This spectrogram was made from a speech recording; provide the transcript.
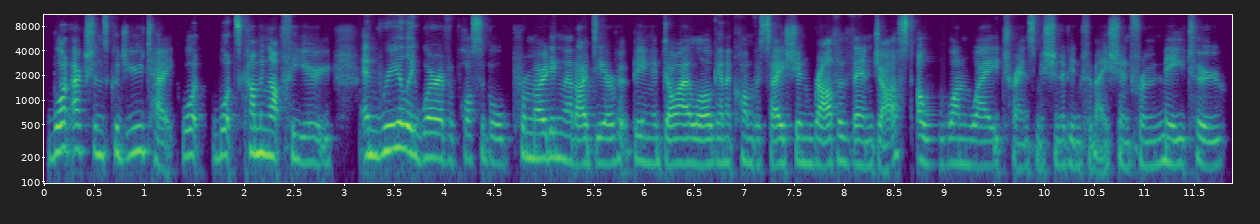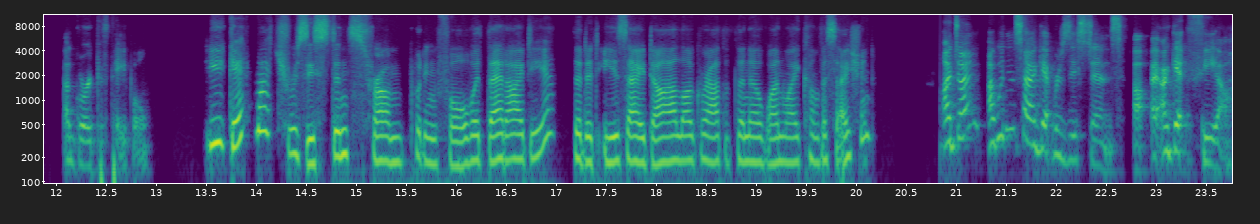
what actions could you take what what's coming up for you and really wherever possible promoting that idea of it being a dialogue and a conversation rather than just a one way transmission of information from me to a group of people do you get much resistance from putting forward that idea that it is a dialogue rather than a one way conversation? I don't i wouldn't say i get resistance. I, I get fear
